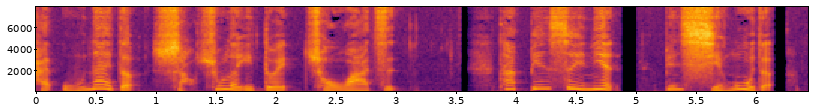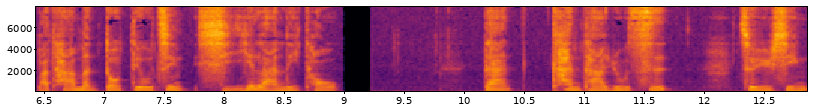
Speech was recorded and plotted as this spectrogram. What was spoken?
还无奈的扫出了一堆臭袜子，他边碎念边嫌恶的把他们都丢进洗衣篮里头。但看他如此，崔雨欣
